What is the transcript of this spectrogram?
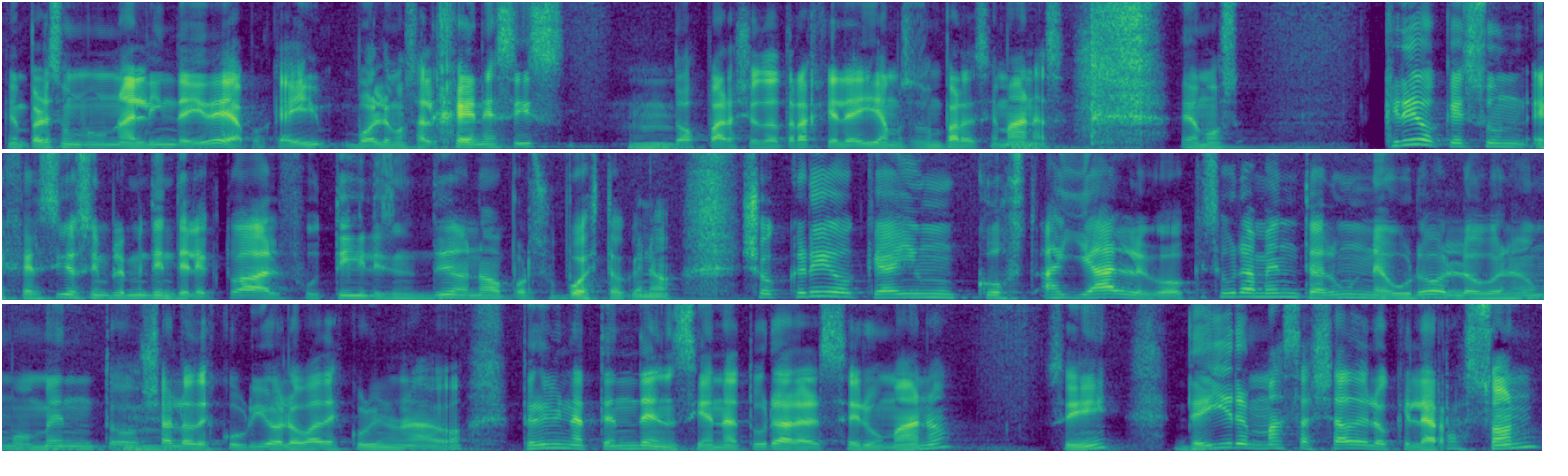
Me parece un- una linda idea, porque ahí volvemos al Génesis, Mm. dos parashots atrás que leíamos hace un par de semanas. Digamos, Creo que es un ejercicio simplemente intelectual, fútil y sin sentido. No, por supuesto que no. Yo creo que hay un cost hay algo que seguramente algún neurólogo en algún momento ya lo descubrió, lo va a descubrir en algo, pero hay una tendencia natural al ser humano, ¿sí? De ir más allá de lo que la razón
